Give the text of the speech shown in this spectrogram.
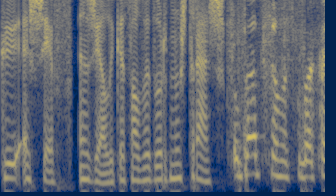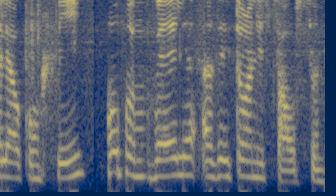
que a chefe Angélica Salvador nos traz. O prato chama-se bacalhau confit, roupa velha, azeitona e salsa.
